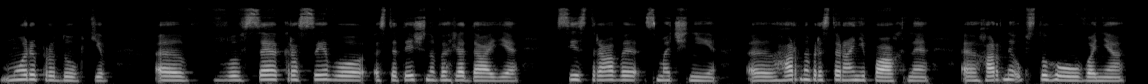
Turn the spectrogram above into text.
морепродуктів. Е, Все красиво, естетично виглядає, всі страви смачні, е, гарно в ресторані пахне, е, гарне обслуговування.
